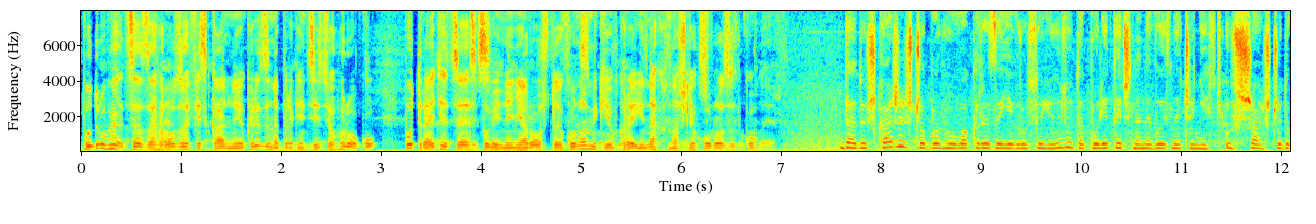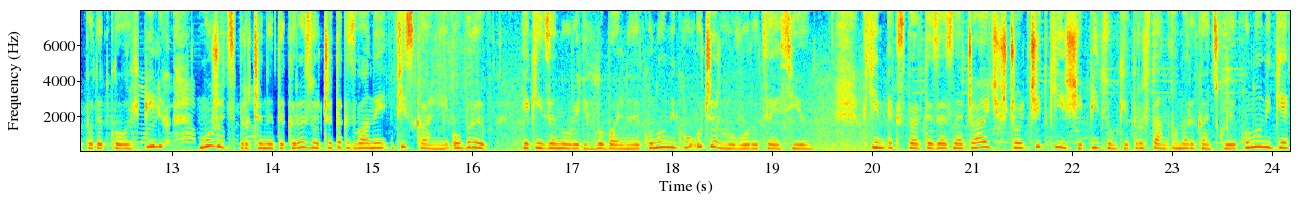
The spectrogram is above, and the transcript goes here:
По-друге, це загроза фіскальної кризи наприкінці цього року. По-третє, це сповільнення росту економіки в країнах на шляху розвитку. Дадуш каже, що боргова криза Євросоюзу та політична невизначеність у США щодо податкових пільг можуть спричинити кризу чи так званий фіскальний обрив, який занурить глобальну економіку у чергову рецесію. Втім, експерти зазначають, що чіткіші підсумки про стан американської економіки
